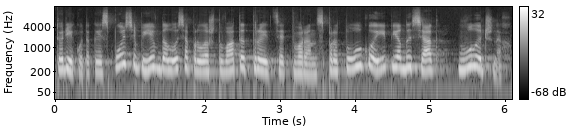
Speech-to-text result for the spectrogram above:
Торік у такий спосіб їй вдалося прилаштувати 30 тварин з притулку і 50 вуличних.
